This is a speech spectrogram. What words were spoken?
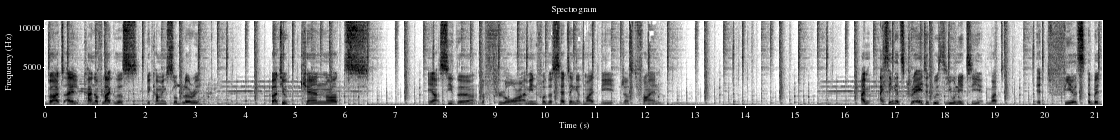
But I kind of like this becoming so blurry. But you cannot yeah, see the, the floor. I mean, for the setting, it might be just fine. I'm, I think it's created with Unity, but it feels a bit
